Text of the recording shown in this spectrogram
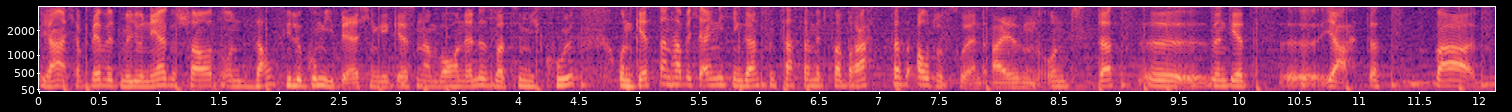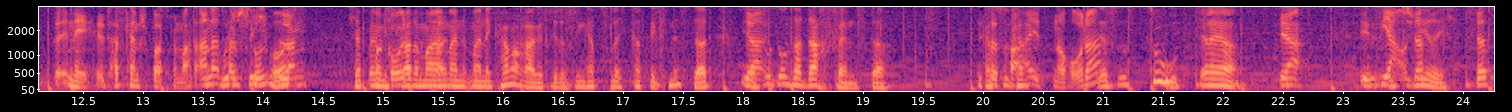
ja, ich habe Wer wird Millionär geschaut und sau viele Gummibärchen gegessen am Wochenende. Das war ziemlich cool. Und gestern habe ich eigentlich den ganzen Tag damit verbracht, das Auto zu enteisen. Und das äh, sind jetzt, äh, ja, das war, nee, es hat keinen Spaß gemacht. Anderthalb Gutes Stunden Stichwort. lang. Ich habe nämlich gerade mal meine, meine Kamera gedreht, deswegen hat es vielleicht gerade geknistert. Ja. Das ist unser Dachfenster. Ist Kannst das vereist noch, oder? Das ist zu. Ja, ja. Ja. Ist- Ja, und das, schwierig. das,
